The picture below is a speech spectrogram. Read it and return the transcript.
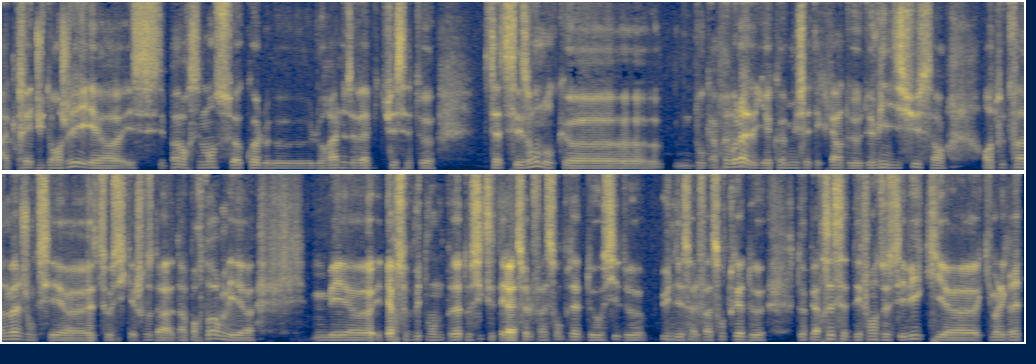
à, créer du danger. Et, et c'est pas forcément ce à quoi le, le Real nous avait habitué cette, cette saison. Donc, donc après, voilà, il y a quand même eu cet éclair de, Vinicius en, toute fin de match. Donc, c'est aussi quelque chose d'important. Mais, mais d'ailleurs, ce but montre peut-être aussi que c'était la seule façon, peut-être de, aussi, de, une des seules façons, en tout cas, de, de percer cette défense de Séville qui, qui malgré,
